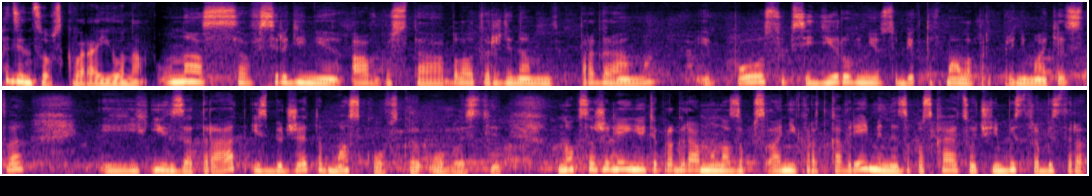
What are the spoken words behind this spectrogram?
Одинцовского района. У нас в середине августа была утверждена программа и по субсидированию субъектов малого предпринимательства их затрат из бюджета Московской области. Но, к сожалению, эти программы у нас они кратковременные, запускаются очень быстро, быстро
